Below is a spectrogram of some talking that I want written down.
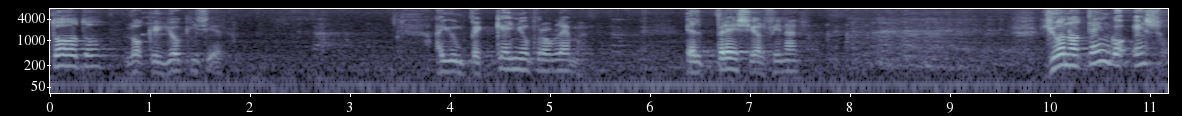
todo lo que yo quisiera. Hay un pequeño problema. El precio al final. Yo no tengo eso.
